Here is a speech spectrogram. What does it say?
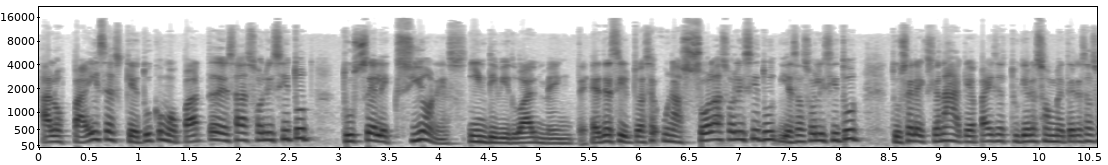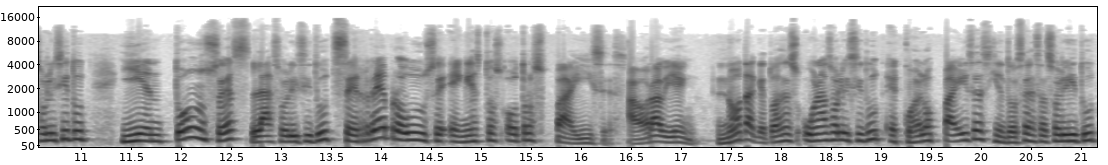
a los países que tú como parte de esa solicitud tú selecciones individualmente. Es decir, tú haces una sola solicitud y esa solicitud tú seleccionas a qué países tú quieres someter esa solicitud y entonces la solicitud se reproduce en estos otros países. Ahora bien, Nota que tú haces una solicitud, escoges los países y entonces esa solicitud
